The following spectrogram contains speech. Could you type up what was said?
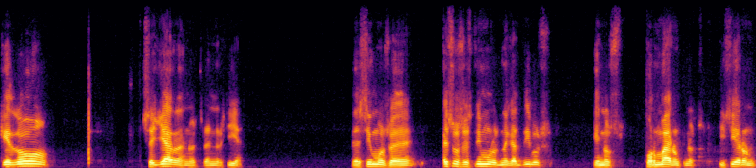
quedó sellada nuestra energía. Decimos, eh, esos estímulos negativos que nos formaron, que nos hicieron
